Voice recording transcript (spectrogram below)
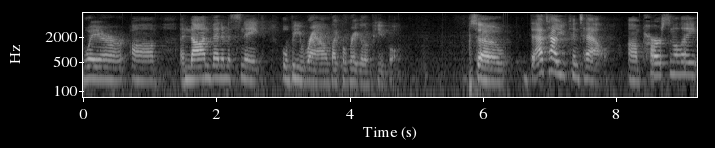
where um, a non-venomous snake will be round like a regular pupil. So that's how you can tell. Um, personally,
